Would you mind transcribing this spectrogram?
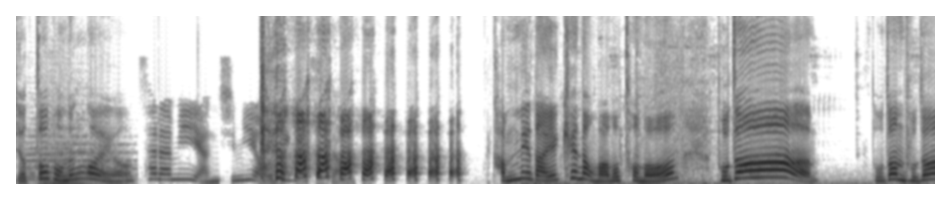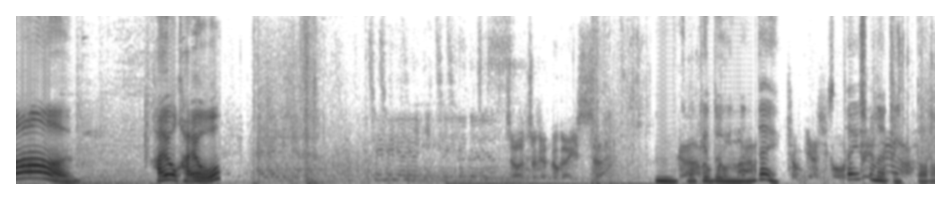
여쭤보는 거예요. 사람이 양심이 어디 갔어? 갑니다. 1킬당 15,000원. 도전! 도전 도전! 가요 가요. 음 거기도 있는데 스테이션에도 있더라.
